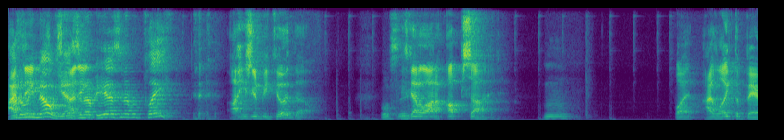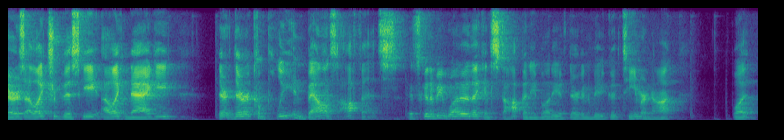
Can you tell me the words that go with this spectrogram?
How I do think, we know he hasn't ever he hasn't ever played? uh, he's going to be good though. We'll see. He's got a lot of upside. Mm-hmm. But I like the Bears. I like Trubisky. I like Nagy. They're they're a complete and balanced offense. It's going to be whether they can stop anybody if they're going to be a good team or not. But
